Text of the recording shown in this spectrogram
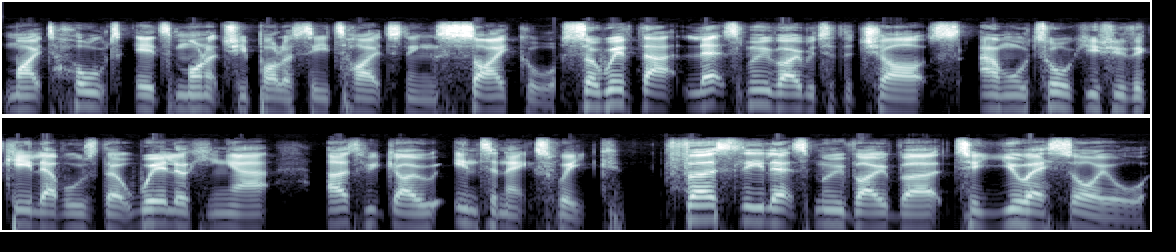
might halt its monetary policy tightening cycle. So, with that, let's move over to the charts and we'll talk you through the key levels that we're looking at as we go into next week. Firstly, let's move over to US oil.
